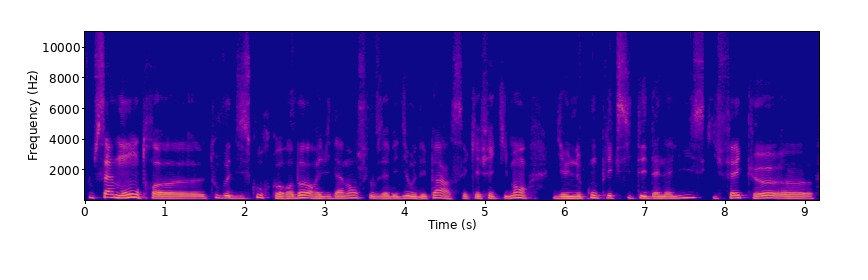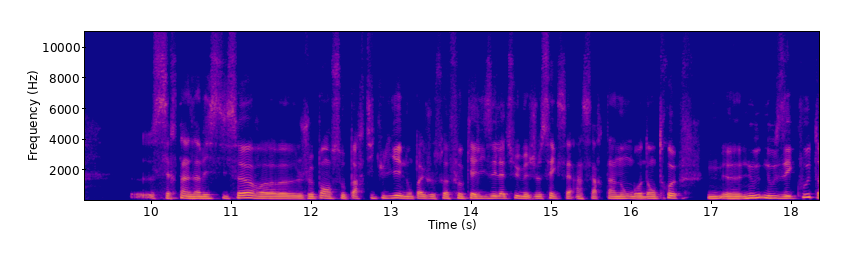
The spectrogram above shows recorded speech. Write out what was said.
Tout ça montre, euh, tous vos discours corroborent évidemment ce que vous avez dit au départ, c'est qu'effectivement, il y a une complexité d'analyse qui fait que certains investisseurs, je pense aux particuliers, non pas que je sois focalisé là-dessus, mais je sais que un certain nombre d'entre eux nous, nous écoutent,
